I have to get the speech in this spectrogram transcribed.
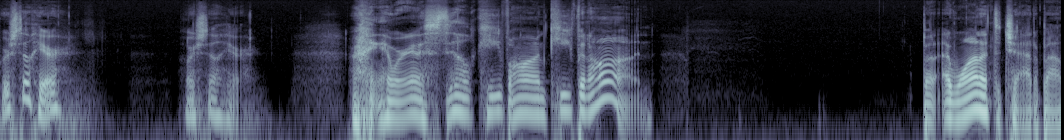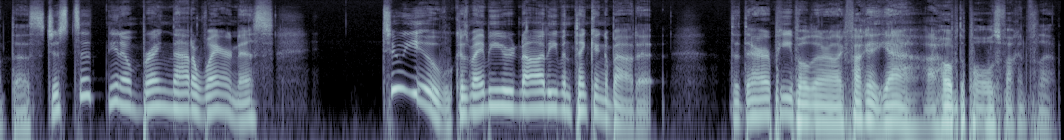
we're still here. We're still here. Right? And we're going to still keep on keeping on. But I wanted to chat about this just to, you know, bring that awareness to you because maybe you're not even thinking about it that there are people that are like, fuck it, yeah, I hope the poles fucking flip.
